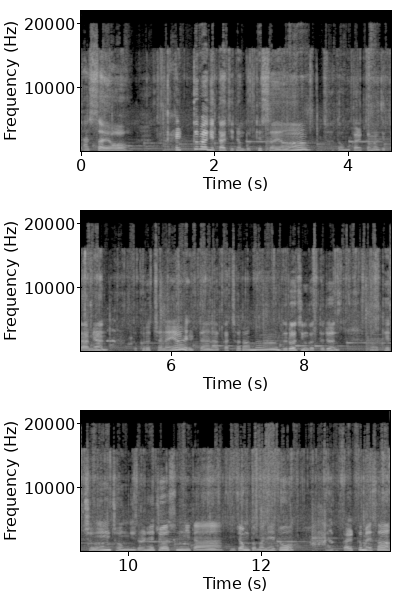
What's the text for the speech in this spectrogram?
탔어요. 깔끔하게 따지는 못했어요. 자, 너무 깔끔하게 따면 또 그렇잖아요. 일단 아까처럼 막 늘어진 것들은 어, 대충 정리를 해 주었습니다. 이 정도만 해도 아이고 깔끔해서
